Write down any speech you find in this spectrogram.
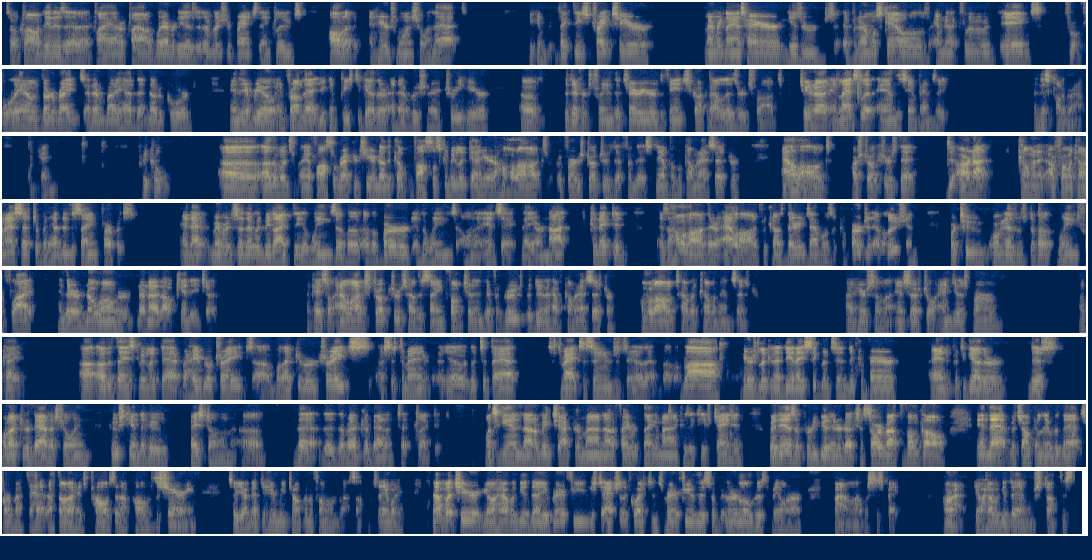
So a cloud then is a cloud or cloud, whatever it is, an evolutionary branch that includes all of it. And here's one showing that. You can take these traits here, mammary glands, hair, gizzards, epidermal scales, amniotic fluid, eggs, four limbs, vertebrates, and everybody had that notochord in the embryo. And from that, you can piece together an evolutionary tree here of the difference between the terrier, the finch, crocodile, lizards, frogs, tuna, and lancelet, and the chimpanzee in this color ground. Okay pretty cool. Uh, other ones, uh, fossil records here, another couple fossils can be looked at here. Homologs refer to structures that from stem from a common ancestor. Analogs are structures that are not common are from a common ancestor but have the same purpose. And that remember, so that would be like the wings of a of a bird and the wings on an insect. They are not connected as a homolog. They're analogs because they're examples of convergent evolution, where two organisms develop wings for flight and they're no longer, they're not at all kin to each other. Okay, so analog structures have the same function in different groups, but do not have common ancestor. Homologs have a common ancestor. Uh, here's some uh, ancestral angiosperm. Okay, uh, other things can be looked at: behavioral traits, uh, molecular traits. Systematic, you know, looks at that. Systematics assumes you know, that blah, blah, blah. Here's looking at DNA sequencing to compare and to put together this molecular data showing who's kin to who based on uh, the, the, the molecular data collected. Once again, not a big chapter of mine, not a favorite thing of mine because it keeps changing, but it is a pretty good introduction. Sorry about the phone call in that, but y'all can live with that. Sorry about that. I thought I had paused it. I paused the sharing. So y'all got to hear me talk on the phone about something. So anyway, not much here. Y'all have a good day. Very few, just to answer the questions. Very few of this, very little of this will be on our final, I would suspect. All right. Y'all have a good day. I'm to stop this.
